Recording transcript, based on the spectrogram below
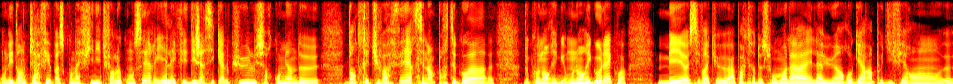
on est dans le café parce qu'on a fini de faire le concert et elle elle fait déjà ses calculs sur combien de d'entrées tu vas faire c'est n'importe quoi. Donc on en, on en rigolait quoi mais euh, c'est vrai qu'à partir de ce moment-là elle a eu un regard un peu différent euh,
